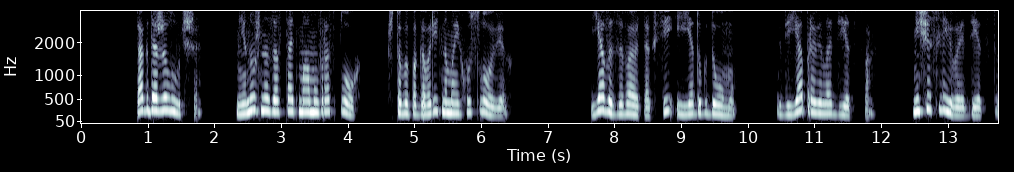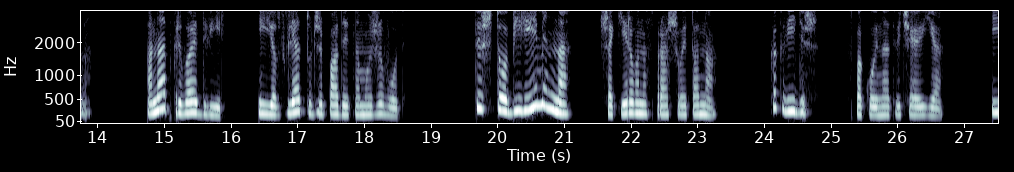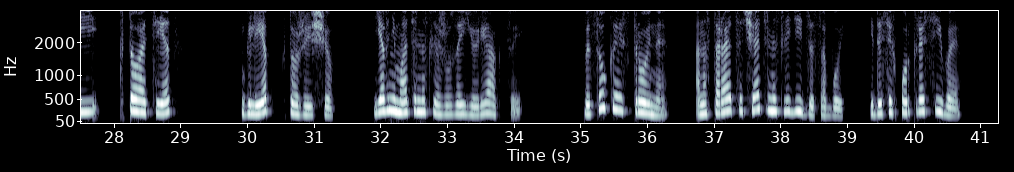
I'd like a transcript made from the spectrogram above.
Так даже лучше. Мне нужно застать маму врасплох, чтобы поговорить на моих условиях. Я вызываю такси, и еду к дому, где я провела детство. Несчастливое детство. Она открывает дверь, и ее взгляд тут же падает на мой живот. «Ты что, беременна?» — шокированно спрашивает она. «Как видишь», — спокойно отвечаю я. «И кто отец?» «Глеб, кто же еще?» Я внимательно слежу за ее реакцией. Высокая и стройная, она старается тщательно следить за собой и до сих пор красивая,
